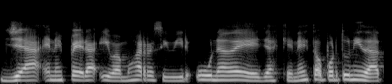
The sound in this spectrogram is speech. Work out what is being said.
ya en espera y vamos a recibir una de ellas que en esta oportunidad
